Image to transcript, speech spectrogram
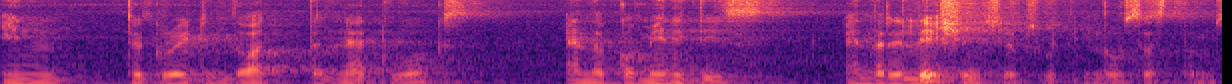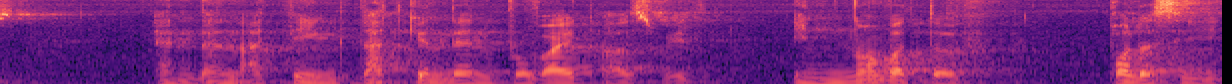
integrating that, the networks and the communities and the relationships within those systems. And then I think that can then provide us with innovative policy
